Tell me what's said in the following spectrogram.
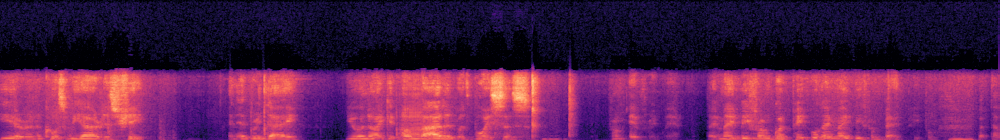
hear. And of course, we are his sheep. And every day, you and I get bombarded with voices from everywhere. They may be from good people, they may be from bad people, mm. but they're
